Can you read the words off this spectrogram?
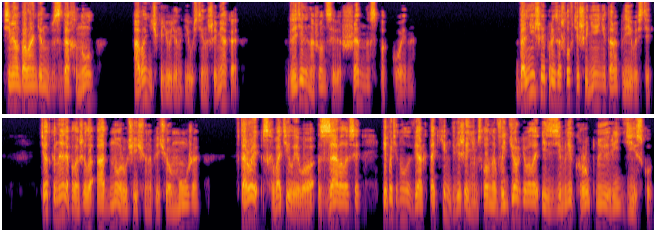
Семен Баландин вздохнул, а Ванечка Юдин и Устина Шемяка глядели на Шон совершенно спокойно. Дальнейшее произошло в тишине и неторопливости. Тетка Неля положила одно ручище на плечо мужа, Второй схватил его за волосы и потянула вверх таким движением, словно выдергивала из земли крупную редиску.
